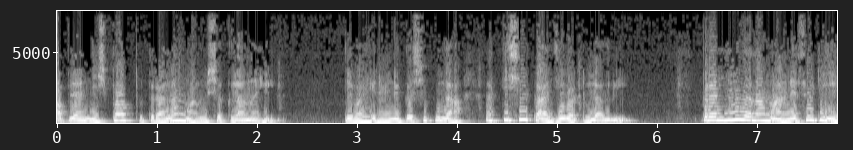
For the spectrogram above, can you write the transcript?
आपल्या निष्पाप पुत्राला मारू शकला नाही. तेव्हा हिरण्यकशिपूला अतिशय काळजी वाटू लागली. प्रल्हादाला मारण्यासाठी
